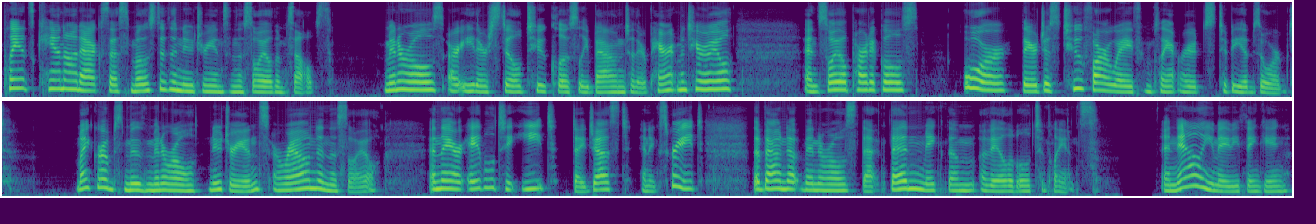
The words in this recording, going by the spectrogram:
Plants cannot access most of the nutrients in the soil themselves. Minerals are either still too closely bound to their parent material and soil particles, or they're just too far away from plant roots to be absorbed. Microbes move mineral nutrients around in the soil and they are able to eat, digest, and excrete the bound up minerals that then make them available to plants. And now you may be thinking,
